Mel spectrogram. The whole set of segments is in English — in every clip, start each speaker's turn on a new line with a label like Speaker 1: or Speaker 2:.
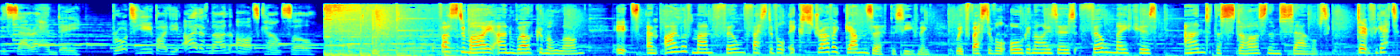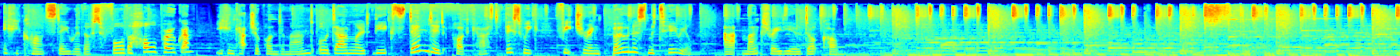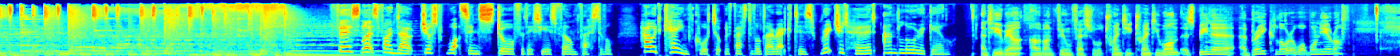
Speaker 1: with Sarah Hendy. Brought to you by the Isle of Man Arts Council.
Speaker 2: Fast am I, and welcome along. It's an Isle of Man Film Festival extravaganza this evening with festival organisers, filmmakers, and the stars themselves. Don't forget, if you can't stay with us for the whole programme, you can catch up on demand or download the extended podcast this week featuring bonus material at manxradio.com. First, let's find out just what's in store for this year's film festival. Howard Kane caught up with festival directors Richard Hurd and Laura Gill.
Speaker 3: And here we are, Isle of Man Film Festival 2021. There's been a, a break, Laura, what, one year off?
